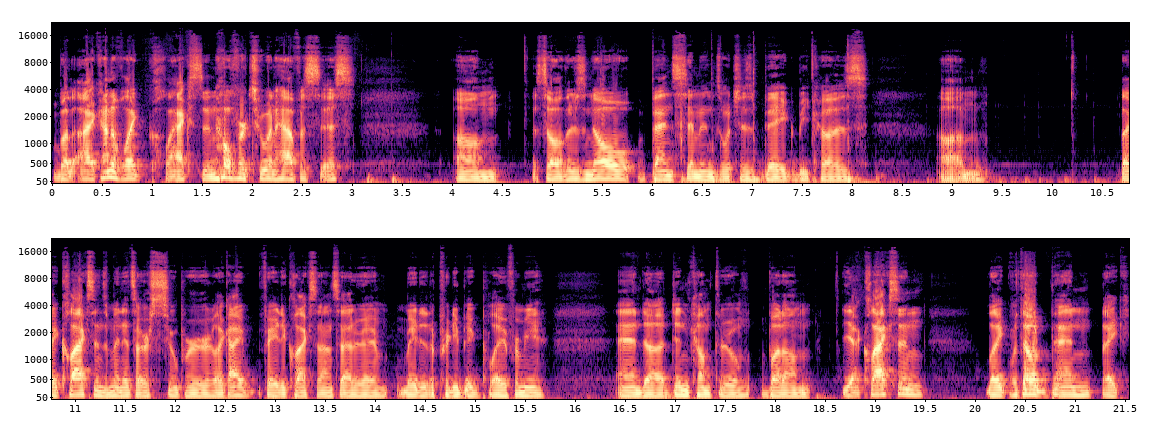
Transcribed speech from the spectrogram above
but I kind of like Claxton over two and a half assists. Um, so there's no Ben Simmons, which is big because, um, like Claxton's minutes are super. Like I faded Claxton on Saturday, made it a pretty big play for me, and uh, didn't come through. But um, yeah, Claxton, like without Ben, like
